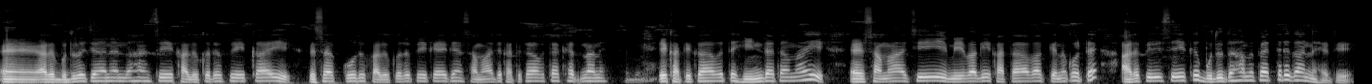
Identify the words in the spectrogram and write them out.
අර බුදුරජාණන් වහන්සේ කලු කරපු එකයි වෙසක් කූඩු කලු කරපු එකයි ගැන සමාජ කතිකාවතක් හැදුනානේ. ඒ කතිකාවත හින්දා තමයි සමාජයේ මේ වගේ කතාවක් එනකොට අර පිරිසේක බුදුදහම පැත්තට ගන්න හැදුවේ.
